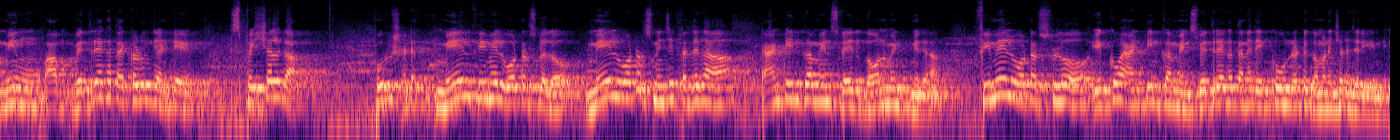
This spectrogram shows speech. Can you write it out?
మేము ఆ వ్యతిరేకత ఎక్కడుంది అంటే స్పెషల్గా పురుష అంటే మేల్ ఫీమేల్ ఓటర్స్లలో మేల్ ఓటర్స్ నుంచి పెద్దగా యాంటీ ఇన్కమెంట్స్ లేదు గవర్నమెంట్ మీద. ఫీమేల్ ఓటర్స్లో ఎక్కువ యాంటీ ఇన్కమెంట్స్ వ్యతిరేకత అనేది ఎక్కువ ఉన్నట్టు గమనించడం జరిగింది.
